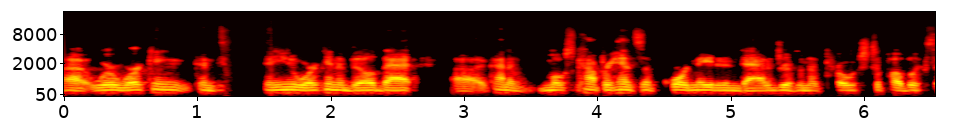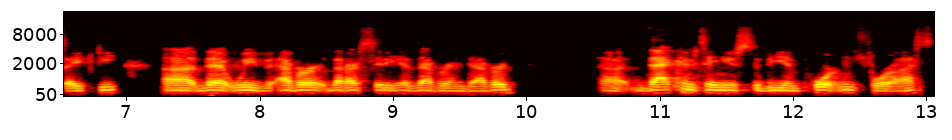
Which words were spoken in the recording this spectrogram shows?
Uh, we're working, continue working to build that uh, kind of most comprehensive, coordinated, and data-driven approach to public safety uh, that we've ever, that our city has ever endeavored. Uh, that continues to be important for us,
